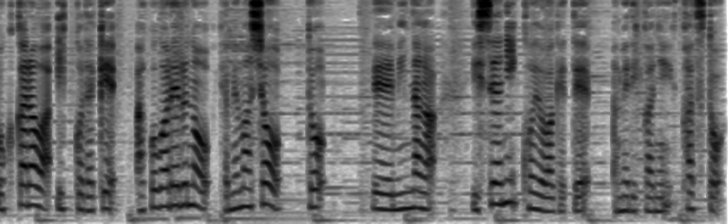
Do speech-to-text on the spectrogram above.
僕からは一個だけ憧れるのをやめましょうと、えー、みんなが一斉に声を上げてアメリカに勝つと、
